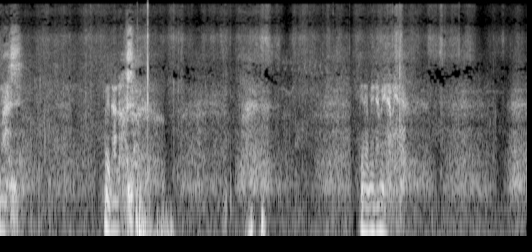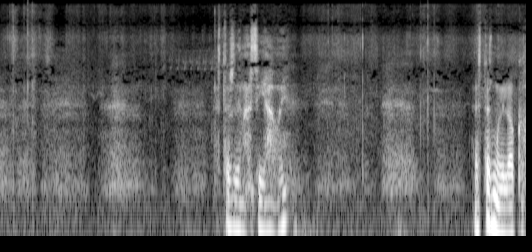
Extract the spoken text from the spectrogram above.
Más. Míralos. Mira, mira, mira, mira. Esto es demasiado, ¿eh? Esto es muy loco.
